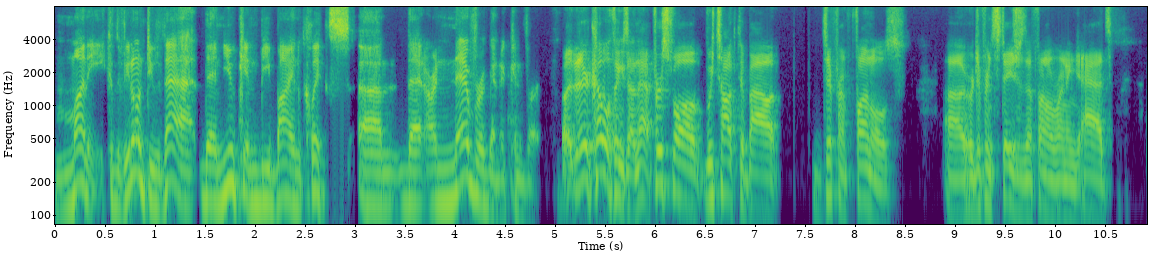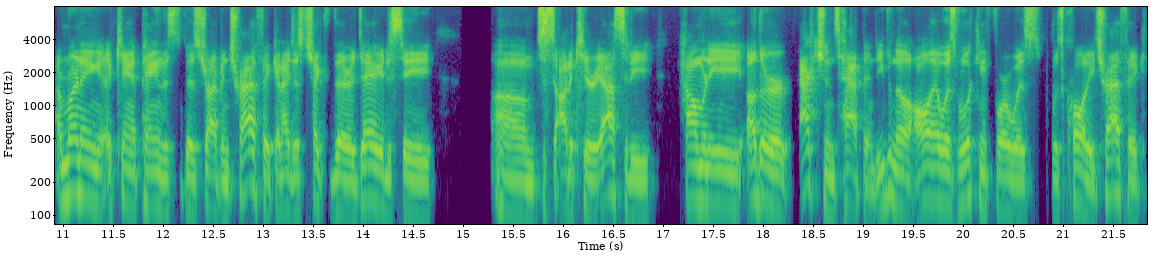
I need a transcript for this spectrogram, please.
money? Because if you don't do that, then you can be buying clicks um, that are never going to convert. But there are a couple things on that. First of all, we talked about different funnels uh, or different stages of funnel running ads. I'm running a campaign that's, that's driving traffic, and I just checked the other day to see, um, just out of curiosity, how many other actions happened. Even though all I was looking for was was quality traffic,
